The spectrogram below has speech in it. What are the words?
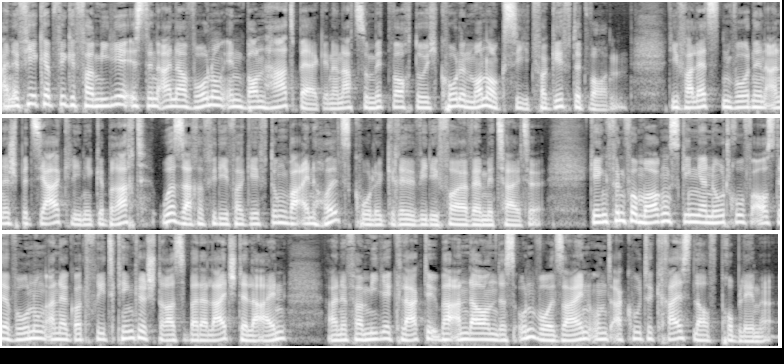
Eine vierköpfige Familie ist in einer Wohnung in Bonn-Hartberg in der Nacht zum Mittwoch durch Kohlenmonoxid vergiftet worden. Die Verletzten wurden in eine Spezialklinik gebracht. Ursache für die Vergiftung war ein Holzkohlegrill, wie die Feuerwehr mitteilte. Gegen 5 Uhr morgens ging der Notruf aus der Wohnung an der Gottfried-Kinkel-Straße bei der Leitstelle ein. Eine Familie klagte über andauerndes Unwohlsein und akute Kreislaufprobleme.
